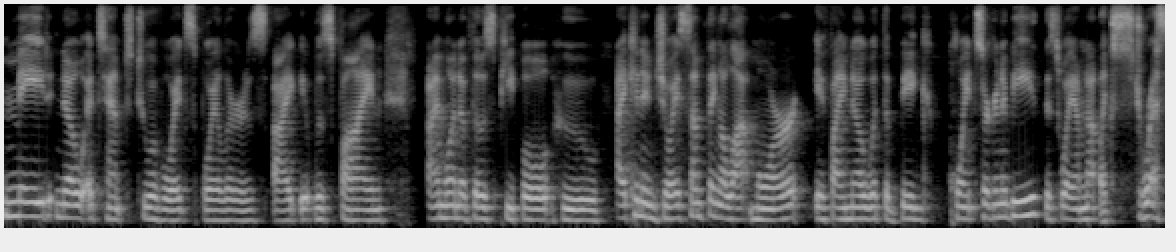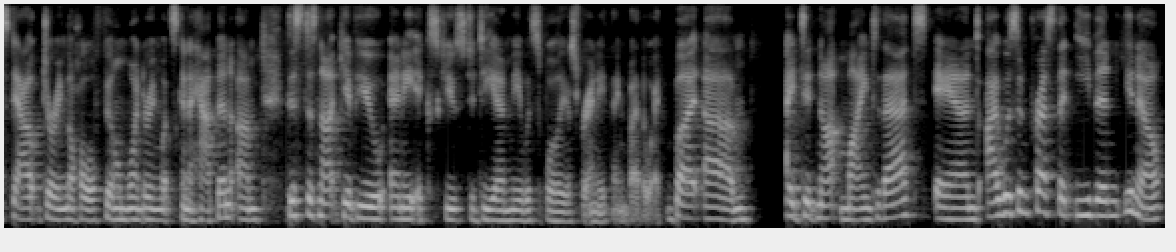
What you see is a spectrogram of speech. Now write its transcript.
made no attempt to avoid spoilers. I it was fine. I'm one of those people who I can enjoy something a lot more if I know what the big points are going to be. This way, I'm not like stressed out during the whole film wondering what's going to happen. Um, this does not give you any excuse to DM me with spoilers for anything, by the way. But um, I did not mind that. And I was impressed that even, you know,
